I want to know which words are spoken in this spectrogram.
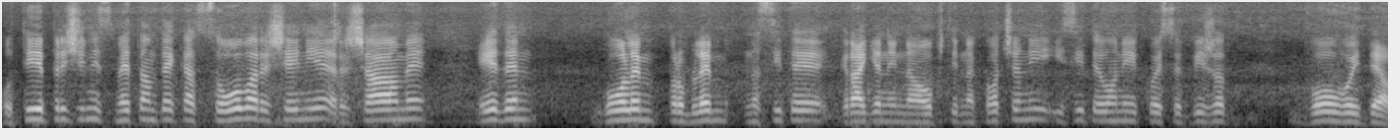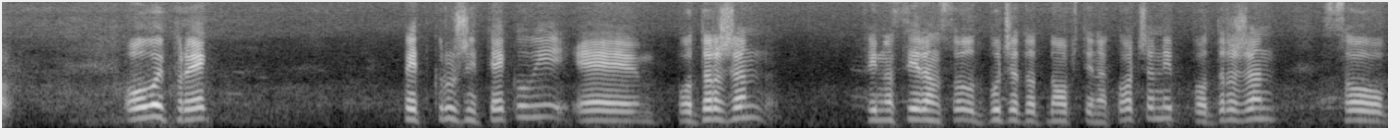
Од тие причини сметам дека со ова решение решаваме еден голем проблем на сите граѓани на општина Кочани и сите оние кои се движат во овој дел. Овој проект пет кружни текови е поддржан, финансиран со од буџетот на општина Кочани, поддржан со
